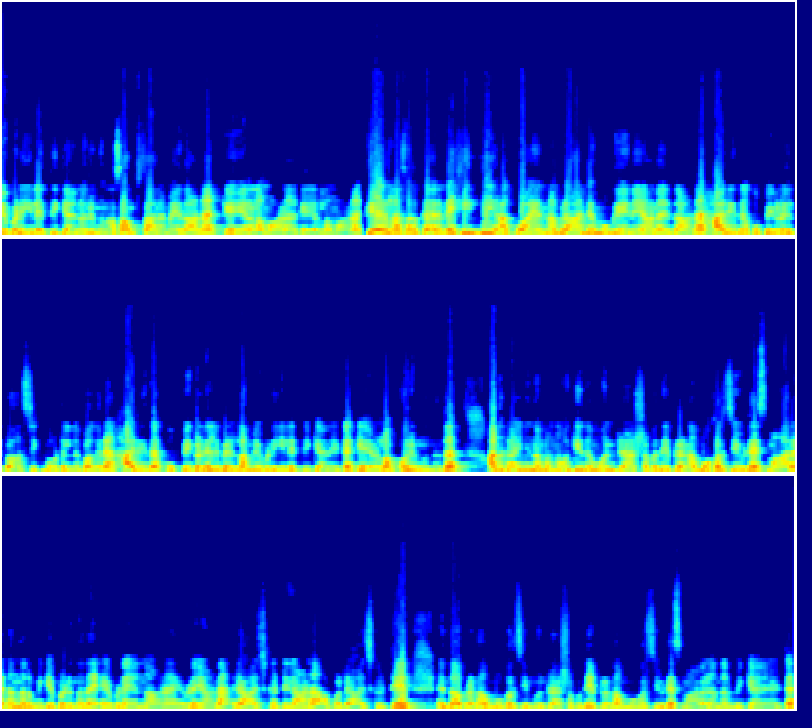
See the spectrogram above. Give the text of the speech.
വിപണിയിൽ എത്തിക്കാൻ ഒരുങ്ങുന്ന സംസ്ഥാനം ഏതാണ്? കേരളമാണ്. കേരളമാണ്. കേരള സർക്കാരിന്റെ ഹിന്ദി അക്വ എന്ന ബ്രാൻഡ് മുഖേനയാണ് എന്താണ് ഹരിത കുപ്പികളിൽ പ്ലാസ്റ്റിക് ബോട്ടിലിന് പകരം ഹരിത കുപ്പികളിൽ വെള്ളം വിപണിയിൽ എത്തിക്കാനായിട്ട് കേരളം ഒരുങ്ങുന്നത്. അത് കഴിഞ്ഞ് നമ്മൾ നോക്കിയത് മുൻ രാഷ്ട്രപതി പ്രണബ് മുഖർജിയുടെ സ്മാരകം നിർമ്മിക്കപ്പെടുന്നത് എവിടെയെന്നാണ്? എവിടെയാണ്? രാജ്ഘട്ടിലാണ്. അപ്പോൾ രാജ്ഘട്ടിൽ എന്താ പ്രണബ് മുഖർജി മുൻ രാഷ്ട്രപതി പ്രണബ് മുഖർജിയുടെ സ്മാരകം നിർമ്മിക്കാനായിട്ട്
